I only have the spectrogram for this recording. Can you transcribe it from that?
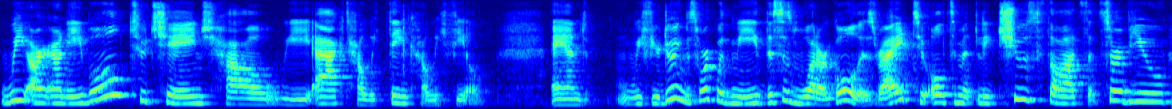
we are unable to change how we act, how we think, how we feel. And if you're doing this work with me, this is what our goal is, right? To ultimately choose thoughts that serve you,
